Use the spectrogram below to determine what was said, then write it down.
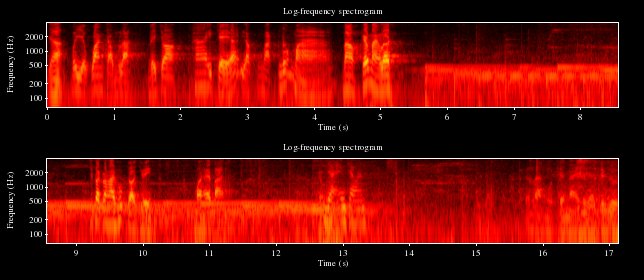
Dạ. Bây giờ quan trọng là để cho hai trẻ gặp mặt đó mà. Nào kéo màn lên. Chúng ta có hai phút trò chuyện. Mời hai bạn. Dạ em chào anh Là một cái này là cái gửi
